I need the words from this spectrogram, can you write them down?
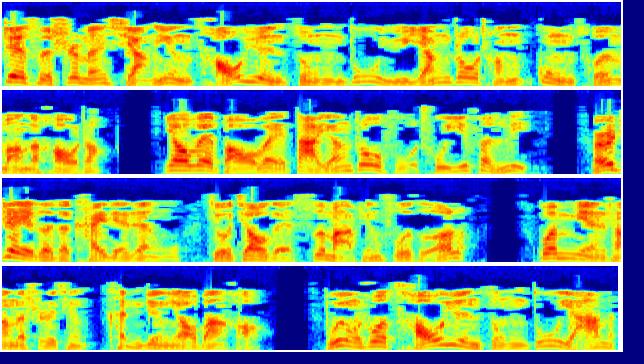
这次师门响应漕运总督与扬州城共存亡的号召，要为保卫大扬州府出一份力，而这个的开店任务就交给司马平负责了。官面上的事情肯定要办好，不用说漕运总督衙门，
